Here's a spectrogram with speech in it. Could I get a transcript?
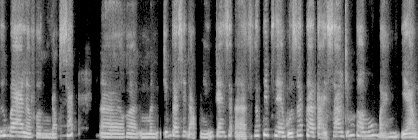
thứ ba là phần đọc sách. À, và mình chúng ta sẽ đọc những trang sách, à, sách tiếp theo của sách à, tại sao chúng tôi muốn bạn giàu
